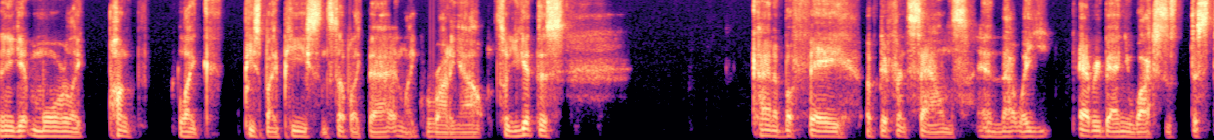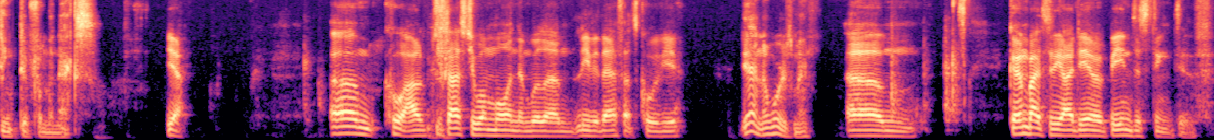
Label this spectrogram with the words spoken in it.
Then you get more like punk, like piece by piece and stuff like that, and like rotting out. So you get this kind of buffet of different sounds, and that way you, every band you watch is distinctive from the next. Yeah. Um, cool. I'll just ask you one more and then we'll um, leave it there if that's cool with you. Yeah, no worries, man. um, going back to the idea of being distinctive,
